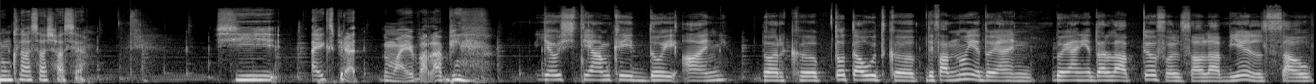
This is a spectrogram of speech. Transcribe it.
în clasa a șasea. Și a expirat, nu mai e valabil. Eu știam că e 2 ani, doar că tot aud că, de fapt, nu e 2 ani. 2 ani e doar la TOEFL sau la BIEL sau...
